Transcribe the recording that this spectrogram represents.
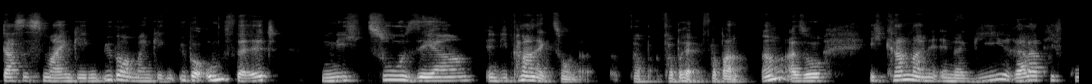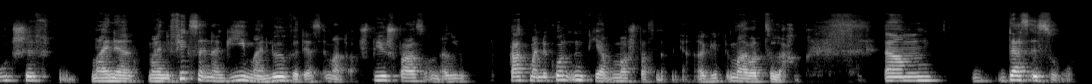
dass es mein Gegenüber und mein Gegenüberumfeld nicht zu sehr in die Panikzone ver ver verbannt. Ne? Also ich kann meine Energie relativ gut shiften. Meine, meine fixe Energie, mein Löwe, der ist immer da. Spielspaß und also frag meine Kunden, die haben immer Spaß mit mir. Da gibt immer was zu lachen. Ähm, das ist so.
